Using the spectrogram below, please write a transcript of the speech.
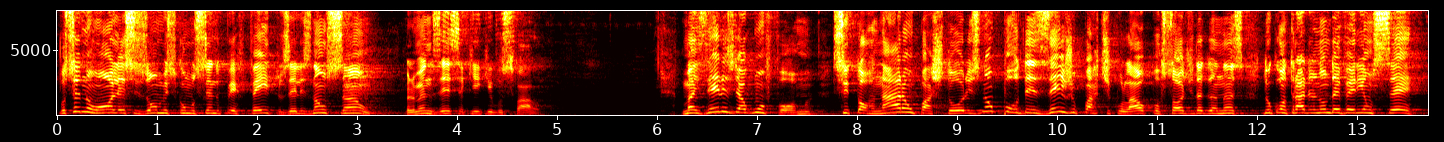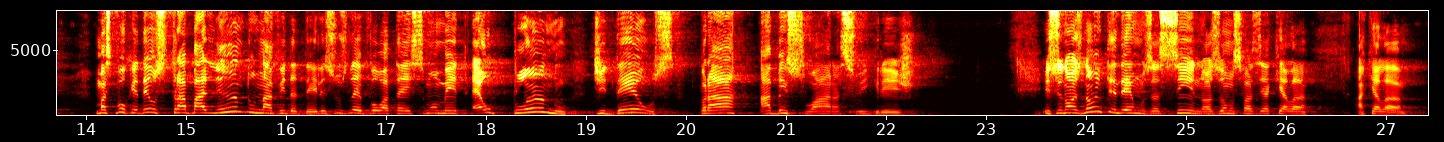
Você não olha esses homens como sendo perfeitos, eles não são, pelo menos esse aqui que vos fala. Mas eles, de alguma forma, se tornaram pastores não por desejo particular ou por sorte da ganância, do contrário, não deveriam ser, mas porque Deus, trabalhando na vida deles, os levou até esse momento. É o plano de Deus para abençoar a sua igreja. E se nós não entendermos assim, nós vamos fazer aquela, aquela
